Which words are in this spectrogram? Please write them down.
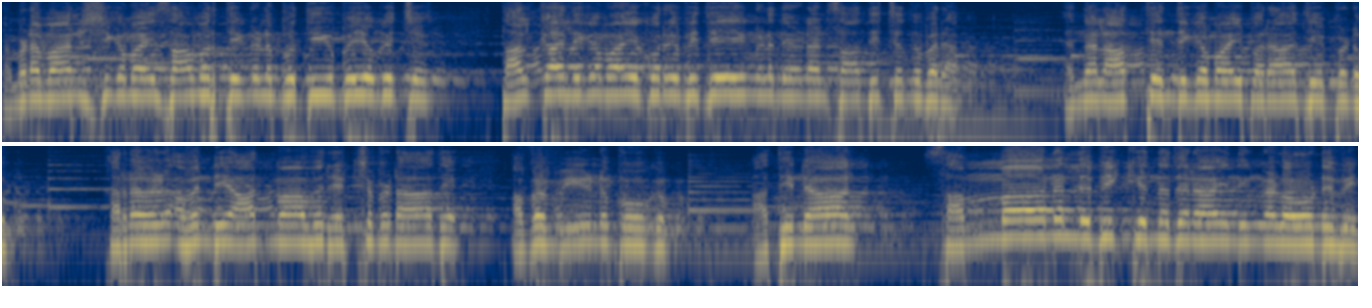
നമ്മുടെ മാനസികമായ സാമർഥ്യങ്ങളും ബുദ്ധി ഉപയോഗിച്ച് താൽക്കാലികമായ കുറെ വിജയങ്ങൾ നേടാൻ സാധിച്ചെന്ന് വരാം. എന്നാൽ ആത്യന്തികമായി പരാജയപ്പെടും. കാരണം അവന്റെ ആത്മാവ് രക്ഷപ്പെടാതെ അവൻ വീണു പോകും. അതിനാൽ സമ്മാനം ലഭിക്കുന്നതിനായി നിങ്ങൾ ഓടുവിൻ.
